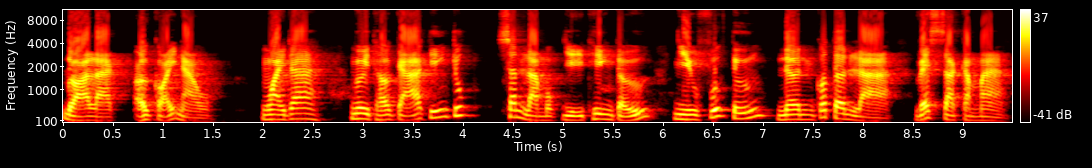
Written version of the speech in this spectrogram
đọa lạc ở cõi nào. Ngoài ra, người thợ cả kiến trúc sanh là một vị thiên tử nhiều phước tướng nên có tên là Vesakama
